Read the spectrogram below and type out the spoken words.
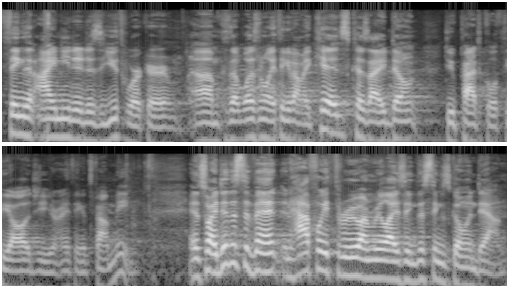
thing that I needed as a youth worker, because um, I wasn't really thinking about my kids, because I don't do practical theology or anything. It's about me. And so I did this event, and halfway through, I'm realizing this thing's going down.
